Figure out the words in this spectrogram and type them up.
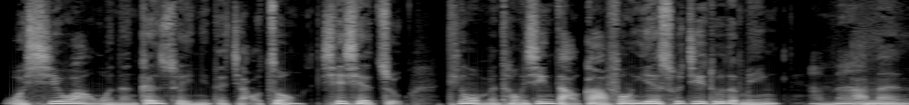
我希望我能跟随你的脚踪。谢谢主，听我们同心祷告，奉耶稣基督的名，阿门，阿门。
